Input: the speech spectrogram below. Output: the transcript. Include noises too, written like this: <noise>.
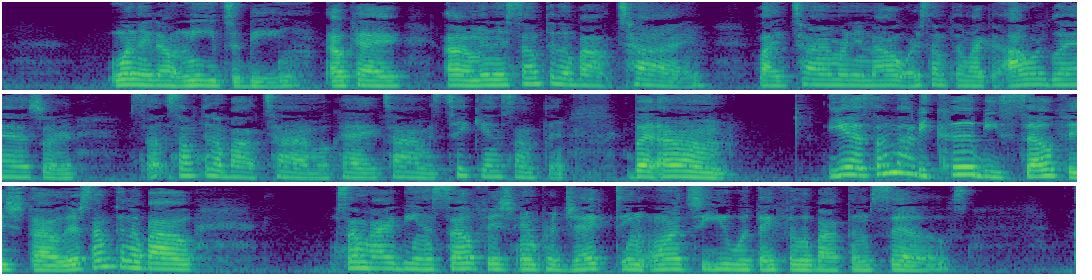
when they don't need to be, okay? Um, and it's something about time, like time running out or something like an hourglass or so, something about time, okay? Time is ticking something. But um yeah, somebody could be selfish though. There's something about somebody being selfish and projecting onto you what they feel about themselves.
